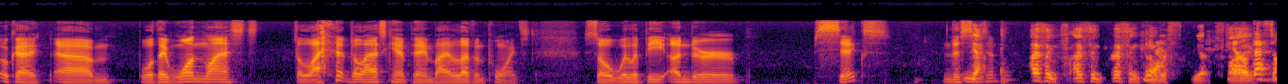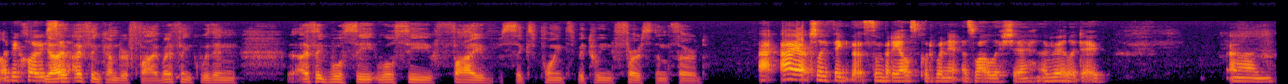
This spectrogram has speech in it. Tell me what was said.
Okay. Um, well, they won last the last the last campaign by 11 points. So will it be under six this yeah, season? I think I think I think Yeah. under yeah Yeah, It'll five. definitely be closer. Yeah, I, I think under five. I think within. I think we'll see we'll see five six points between first and third. I, I actually think that somebody else could win it as well this year. I really do. Um,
